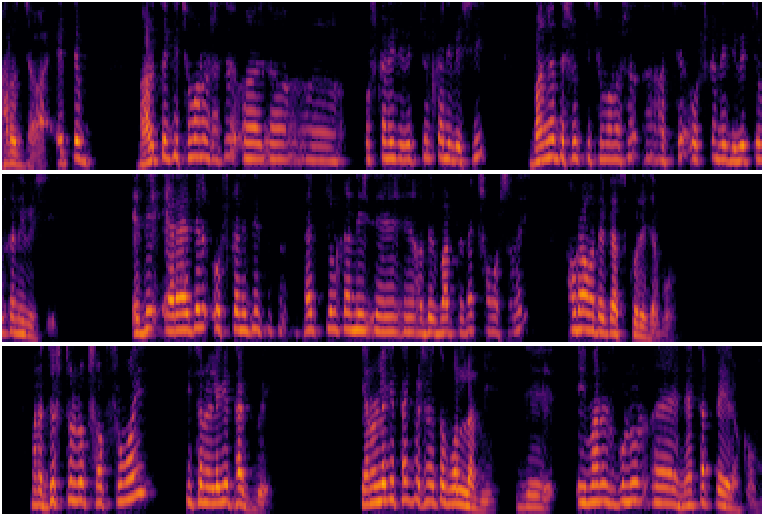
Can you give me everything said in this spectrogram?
ভারত যাওয়া। এতে ভারতে কিছু মানুষ আছে উস্কানি দিবে, চুলকানি বেশি। বাংলাদেশেও কিছু মানুষ আছে, উস্কানি দিবে, চুলকানি বেশি। এদের, এরা এদের উস্কানি দিতে থাক, চুলকানি ওদের বাড়তে থাক, সমস্যা নেই, আমরা আমাদের কাজ করে যাব। মানে দুষ্ট লোক সবসময় পিছনে লেগে থাকবে। কেন লেগে থাকবে সেটা তো বললামই, যে এই মানুষগুলোর নেচারটা এরকম।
